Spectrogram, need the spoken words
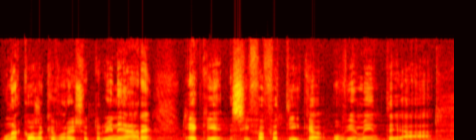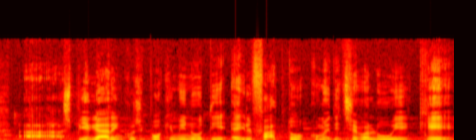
Una cosa che vorrei sottolineare è che si fa fatica ovviamente a a spiegare in così pochi minuti è il fatto, come diceva lui, che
